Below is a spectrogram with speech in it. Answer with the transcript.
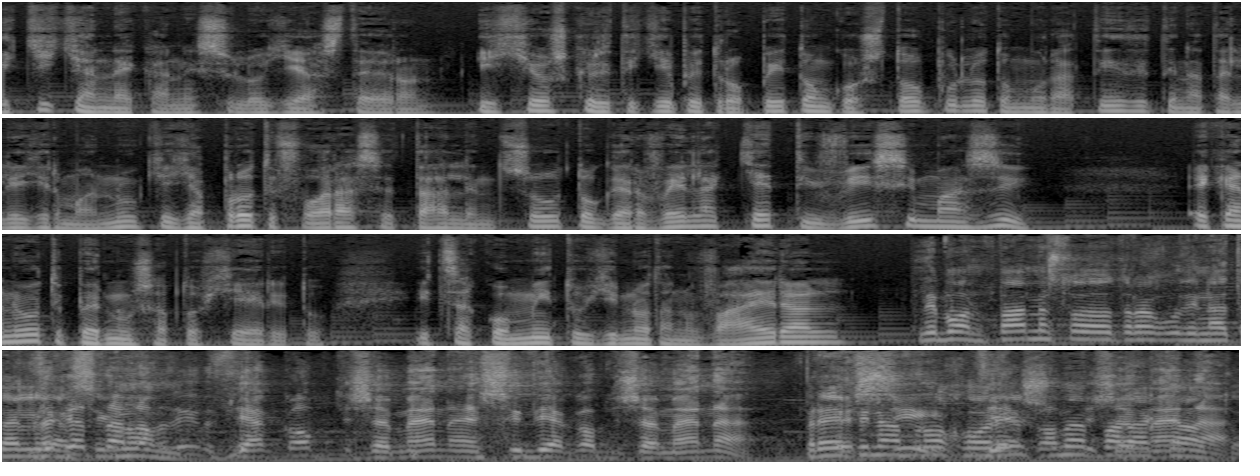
Εκεί κι αν έκανε συλλογή αστέρων. Είχε ως κριτική επιτροπή τον Κωστόπουλο, τον Μουρατίδη, την Αταλία Γερμανού και για πρώτη φορά σε talent show τον Καρβέλα και τη Βύση μαζί. Έκανε ό,τι περνούσε από το χέρι του. Η τσακωμή του γινόταν viral. Λοιπόν, πάμε στο τραγούδι, Ναταλία. Δεν συγγνώμη. καταλαβαίνω. Διακόπτη εμένα, εσύ διακόπτη εμένα. Πρέπει Εσύ να προχωρήσουμε διακόπτεις εμένα. παρακάτω.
